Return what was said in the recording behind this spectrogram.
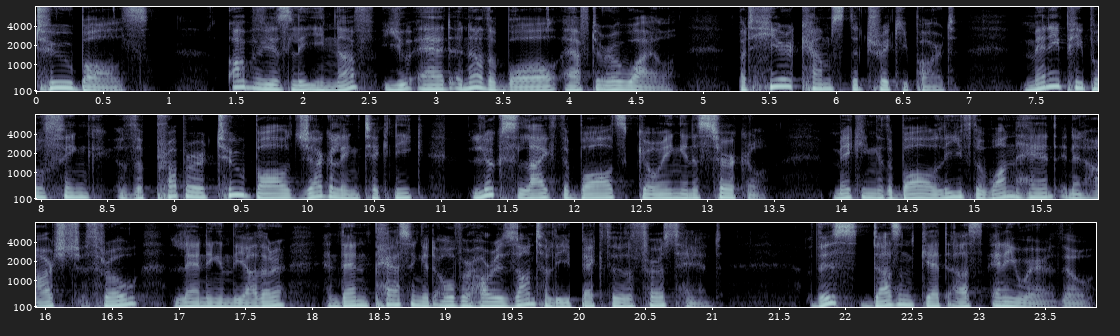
Two balls. Obviously enough, you add another ball after a while. But here comes the tricky part. Many people think the proper two ball juggling technique looks like the balls going in a circle, making the ball leave the one hand in an arched throw, landing in the other, and then passing it over horizontally back to the first hand. This doesn't get us anywhere, though.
